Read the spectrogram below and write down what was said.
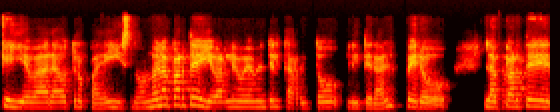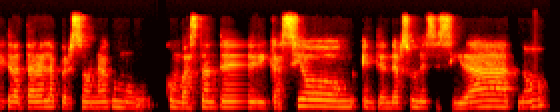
que llevar a otro país, ¿no? No la parte de llevarle obviamente el carrito literal, pero la parte de tratar a la persona como con bastante dedicación, entender su necesidad, ¿no?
